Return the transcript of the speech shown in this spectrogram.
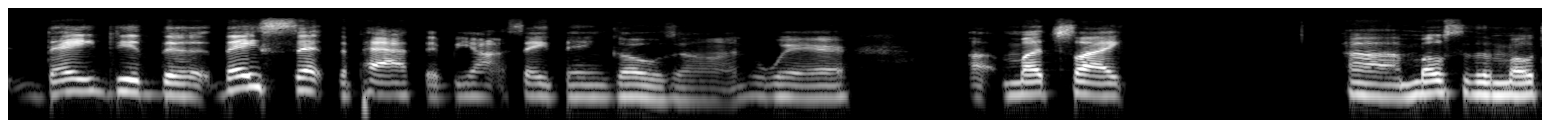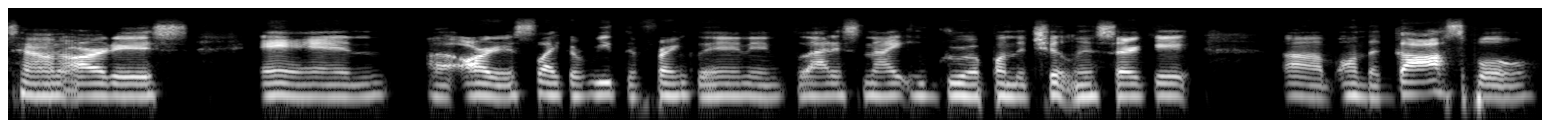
they did the they set the path that Beyonce then goes on, where uh, much like uh, most of the Motown artists and uh, artists like Aretha Franklin and Gladys Knight, who grew up on the Chitlin circuit, um, on the gospel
